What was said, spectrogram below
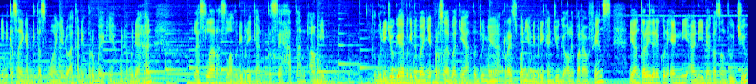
Ini kesayangan kita semuanya doakan yang terbaik ya. Mudah-mudahan Leslar selalu diberikan kesehatan. Amin Kemudian juga begitu banyak persahabat ya tentunya respon yang diberikan juga oleh para fans. Di antaranya dari akun Eni Anida 07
